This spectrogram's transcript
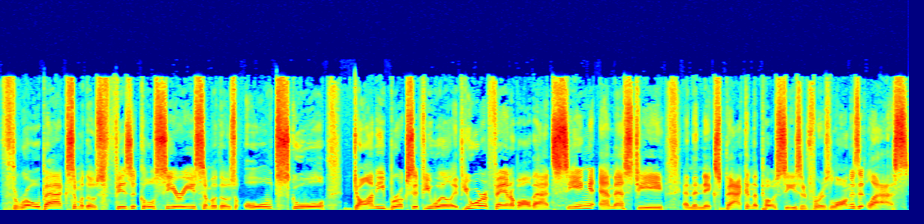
throwback some of those physical series, some of those old school donnybrooks, if you will. If you were a fan of all that, seeing MSG and the Knicks back in the postseason for as long as it lasts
